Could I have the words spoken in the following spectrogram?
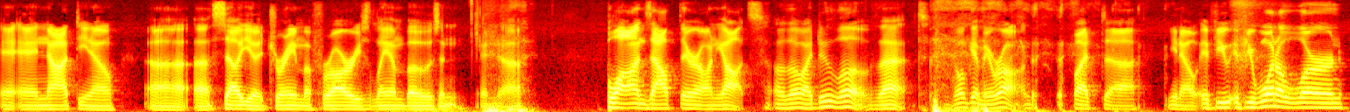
and, and not you know uh, uh, sell you a dream of Ferraris, Lambos, and and uh, blondes out there on yachts. Although I do love that. Don't get me wrong, but uh, you know if you if you want to learn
